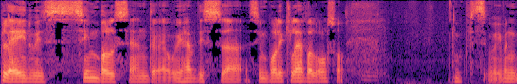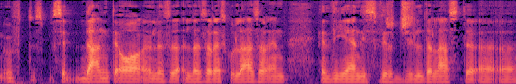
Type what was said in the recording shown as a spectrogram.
played with symbols, and uh, we have this uh, symbolic level also. Even if Dante or Lazarescu, Lazar, and at the end is Virgil, the last, uh, uh, uh,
